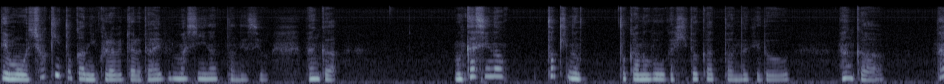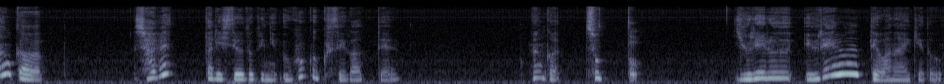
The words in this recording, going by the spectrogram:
でも初期とかに比べたらだいぶマシになったんですよ。なんか昔の時のとかの方がひどかったんだけどなんかなんか喋ったりしてる時に動く癖があってなんかちょっと揺れる揺れるではないけど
